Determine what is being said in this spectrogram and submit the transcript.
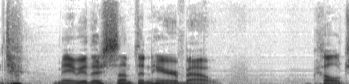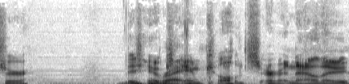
maybe there's something here about culture, video Right. game culture, and now they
